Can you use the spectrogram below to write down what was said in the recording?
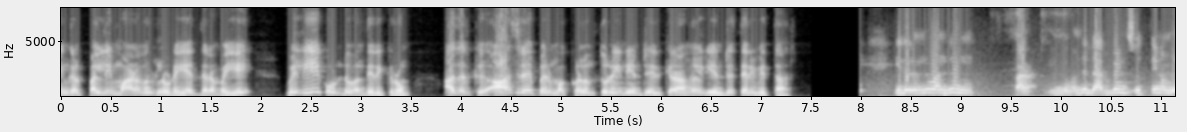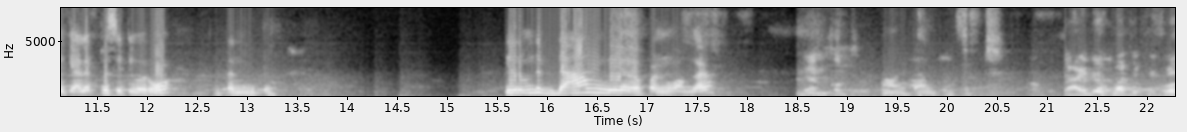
எங்கள் பள்ளி மாணவர்களுடைய திறமையை வெளியே கொண்டு வந்திருக்கிறோம். அதற்கு ஆசிரியர் பெருமக்களும் துணை நின்றிருக்கிறார்கள் என்று தெரிவித்தார். இதுல இருந்து வந்து இங்க வந்து டர்பைன் சுத்தி நம்மளுக்கு எலக்ட்ரிசிட்டி வரும். தண்ணி விட்டு. இதுல வந்து டேம் பண்ணுவாங்க. Dam concept dam concept hydro project இது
